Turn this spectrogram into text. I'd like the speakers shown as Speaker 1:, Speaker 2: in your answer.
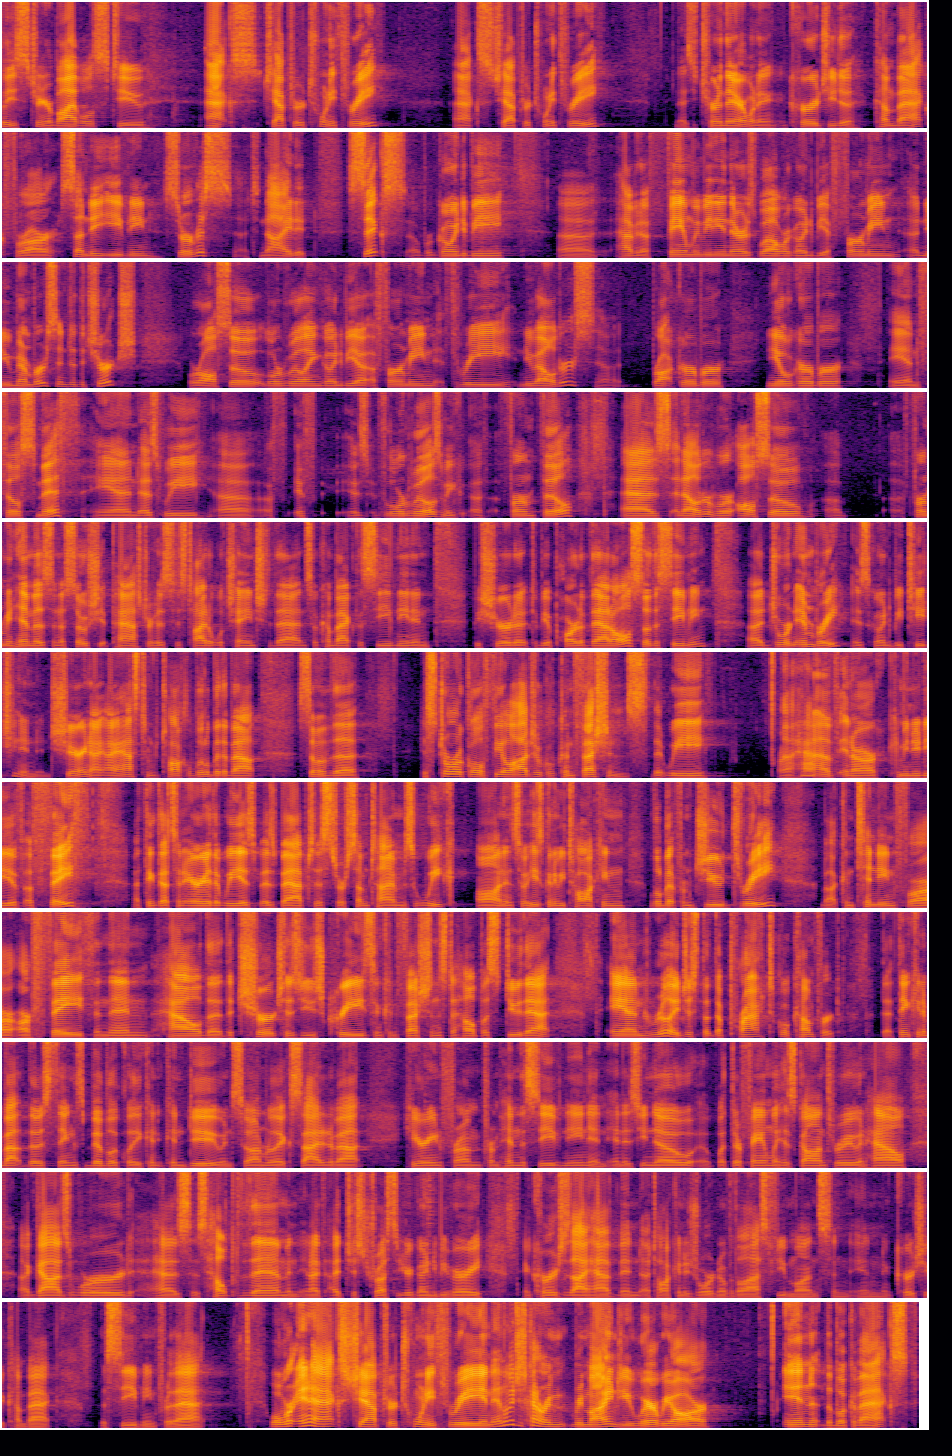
Speaker 1: Please turn your Bibles to Acts chapter 23. Acts chapter 23. As you turn there, I want to encourage you to come back for our Sunday evening service uh, tonight at 6. Uh, we're going to be uh, having a family meeting there as well. We're going to be affirming uh, new members into the church. We're also, Lord willing, going to be uh, affirming three new elders uh, Brock Gerber, Neil Gerber, and Phil Smith. And as we, uh, if, if the Lord wills, we affirm Phil as an elder, we're also uh, affirming him as an associate pastor. His, his title will change to that. And so come back this evening and be sure to, to be a part of that. Also, this evening, uh, Jordan Embry is going to be teaching and, and sharing. I, I asked him to talk a little bit about some of the historical theological confessions that we uh, have in our community of, of faith. I think that's an area that we as, as Baptists are sometimes weak on. And so he's going to be talking a little bit from Jude 3 about contending for our, our, faith and then how the, the church has used creeds and confessions to help us do that. And really just the, the practical comfort that thinking about those things biblically can, can do. And so I'm really excited about hearing from, from him this evening. And, and as you know, what their family has gone through and how uh, God's word has, has helped them. And, and I, I, just trust that you're going to be very encouraged, as I have been uh, talking to Jordan over the last few months, and, and encourage you to come back this evening for that. Well, we're in Acts chapter 23, and, and let me just kind of re- remind you where we are in the book of Acts.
